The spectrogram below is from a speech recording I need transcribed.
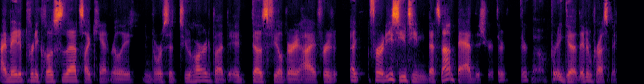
I made it pretty close to that, so I can't really endorse it too hard, but it does feel very high for uh, for an ECU team that's not bad this year. They're they're no. pretty good. They've impressed me.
